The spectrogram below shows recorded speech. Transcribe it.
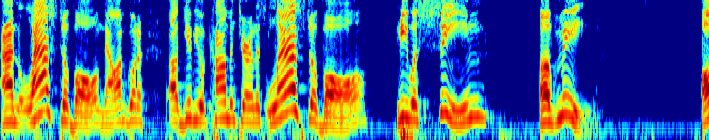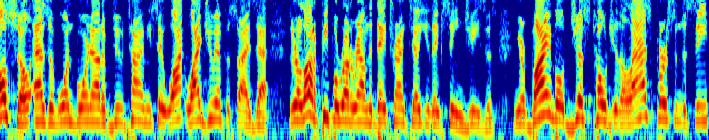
And last of all, now I'm going to uh, give you a commentary on this. Last of all, he was seen of me. Also, as of one born out of due time, you say, why, why'd you emphasize that? There are a lot of people run around the day trying to tell you they've seen Jesus. And your Bible just told you the last person to see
